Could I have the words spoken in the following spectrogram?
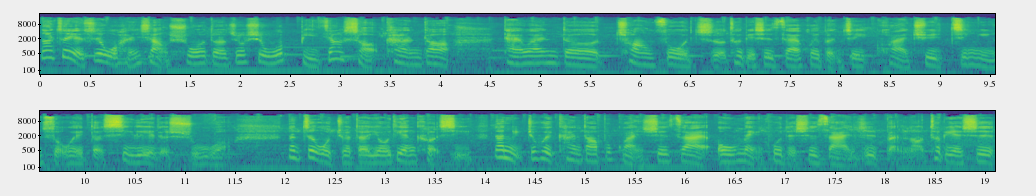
那这也是我很想说的，就是我比较少看到台湾的创作者，特别是在绘本这一块去经营所谓的系列的书哦。那这我觉得有点可惜。那你就会看到，不管是在欧美或者是在日本了，特别是，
